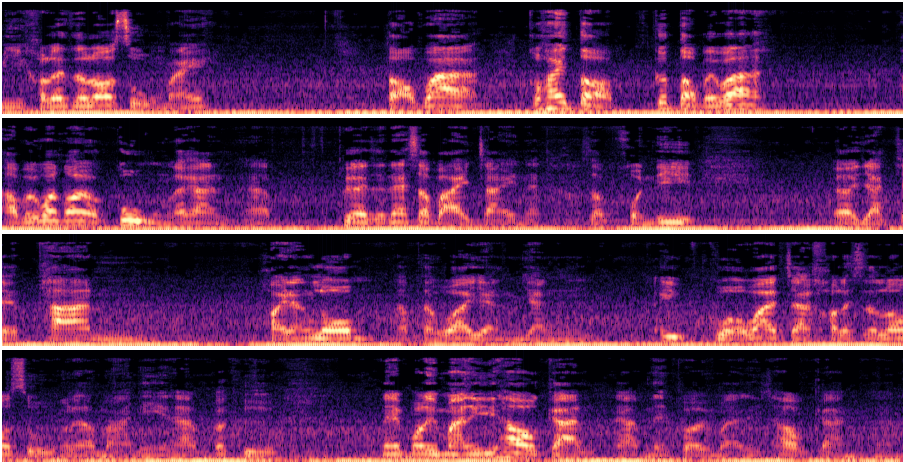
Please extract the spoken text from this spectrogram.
มีคอเลสเตอรอลสูงไหม ตอบว่าก็ให้ตอบก็ตอบไปว่า เอาไปว่าน้อยกว่ากุ้งแล้วกันครับ เพื่อจะได้สบายใจนะครับสำหรับคนที่อยากจะทานหอยนางรมนะครับ แต่ว่ายังยังกลัวว่าจะคอเลสเตอรอลสูงอะไรประมาณนี้นะครับ ก็คือ ในปริมาณที่เท่ากันนะครับ ในปริมาณที่เท่ากันนะ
